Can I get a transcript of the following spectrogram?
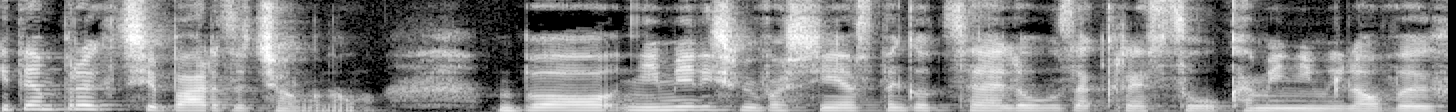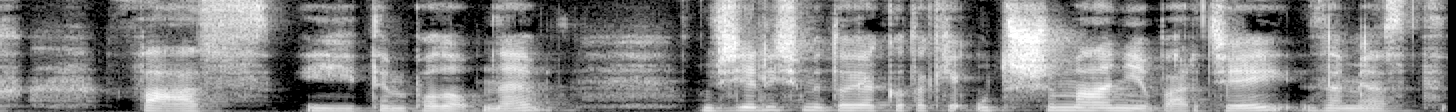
I ten projekt się bardzo ciągnął, bo nie mieliśmy właśnie jasnego celu, zakresu kamieni milowych, faz i tym podobne. Wzięliśmy to jako takie utrzymanie bardziej, zamiast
